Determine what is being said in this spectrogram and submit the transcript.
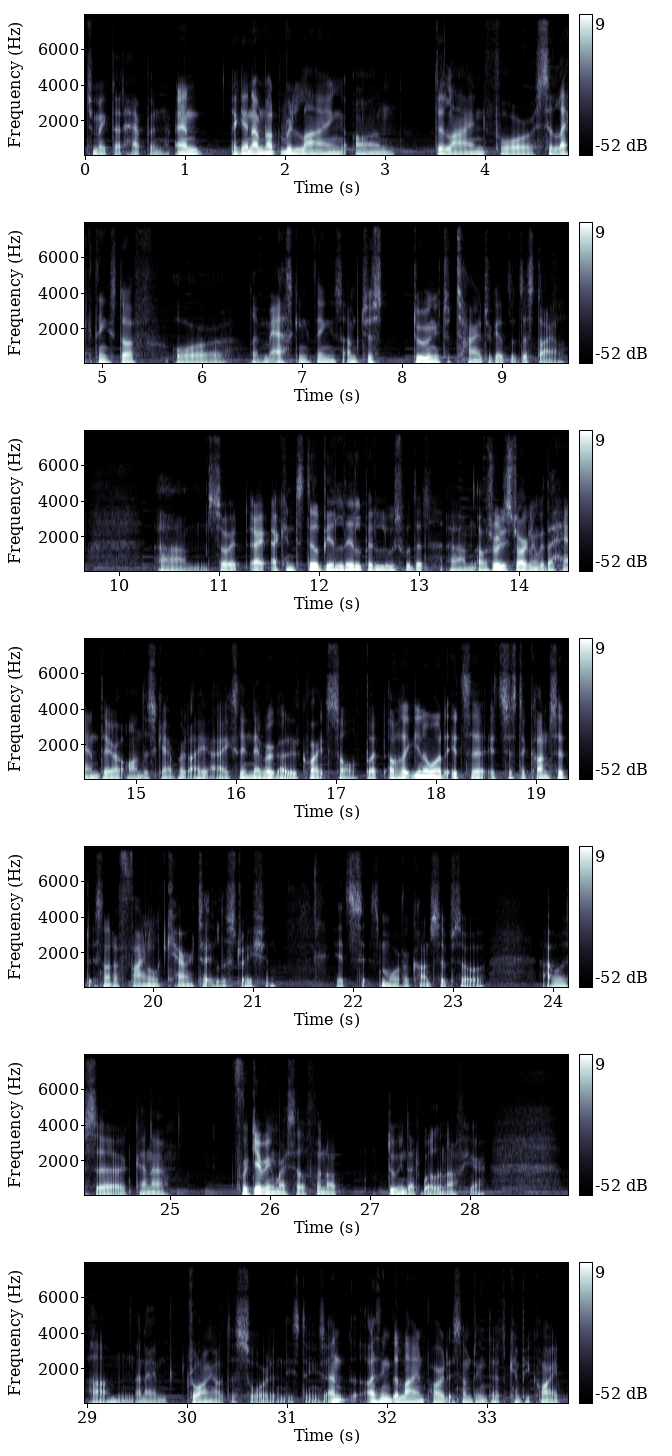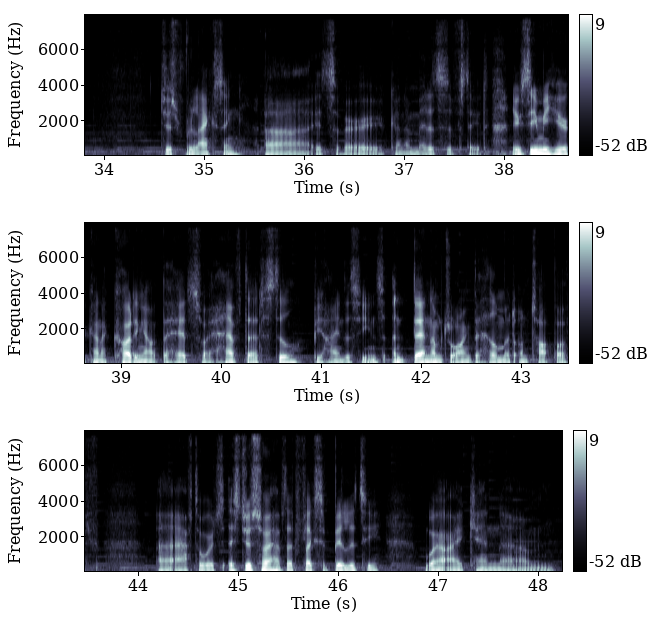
to make that happen. And again, I'm not relying on the line for selecting stuff or like masking things. I'm just doing it to tie together the style. Um, so it, I, I, can still be a little bit loose with it. Um, I was really struggling with the hand there on the scabbard. I, I, actually never got it quite solved, but I was like, you know what? It's a, it's just a concept. It's not a final character illustration. It's, it's more of a concept. So I was uh, kind of forgiving myself for not doing that well enough here. Um, and I'm drawing out the sword and these things. And I think the line part is something that can be quite just relaxing. Uh, it's a very kind of meditative state. You see me here kind of cutting out the head, so I have that still behind the scenes, and then I'm drawing the helmet on top of uh, afterwards. It's just so I have that flexibility where I can um,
